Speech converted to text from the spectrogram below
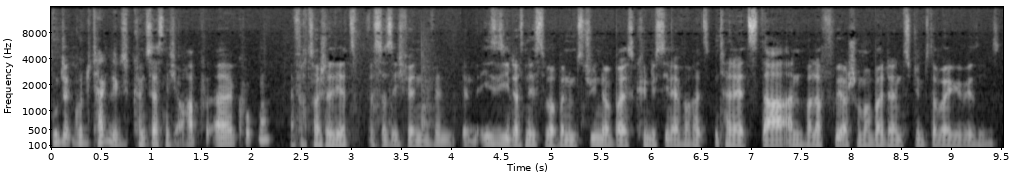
gute, gute Taktik. Könntest du das nicht auch abgucken? Äh, einfach zum Beispiel jetzt, was weiß ich, wenn, wenn, wenn Easy das nächste Mal bei einem Stream dabei ist, kündigst du ihn einfach als Internetstar an, weil er früher schon mal bei deinen Streams dabei gewesen ist.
